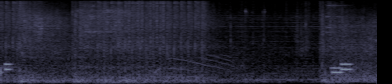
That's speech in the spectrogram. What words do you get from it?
Thank you.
